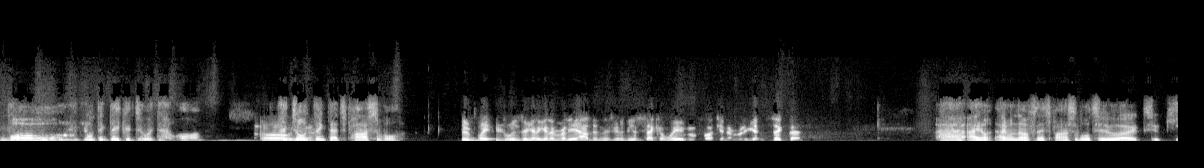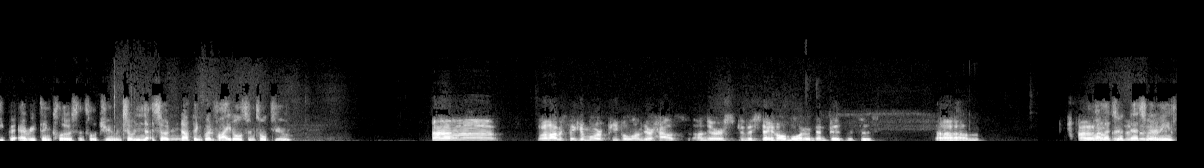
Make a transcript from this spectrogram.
Whoa! I don't think they could do it that long. Oh, I don't yeah. think that's possible. Dude, wait, was they going to get everybody out? Then there's going to be a second wave of fucking everybody getting sick. Then. Uh, I don't. I don't know if that's possible to uh, to keep everything closed until June. So, n- so nothing but vitals until June. Uh, well, I was thinking more of people under house under the stay-home order than businesses. Um, I don't Well, know. that's what that's what it means.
